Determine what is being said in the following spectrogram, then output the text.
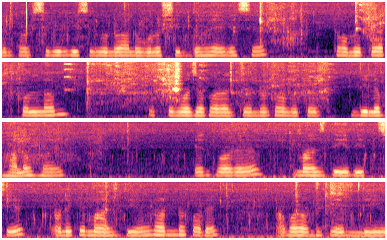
এরপর সিমের বিচিগুলো, আলুগুলো সিদ্ধ হয়ে গেছে। টমেটো অ্যাড করলাম। একটু মজা করার জন্য টমেটো দিলে ভালো হয়। এরপরে মাছ দিয়ে দিচ্ছে। অনেকে মাছ দিয়েও রান্না করে, আবার অনেকে এমনিও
